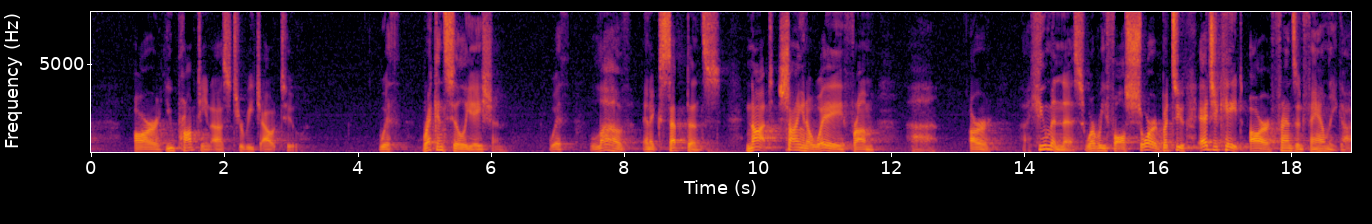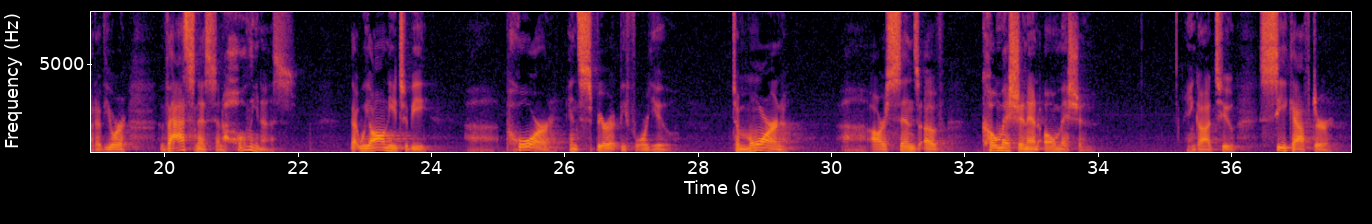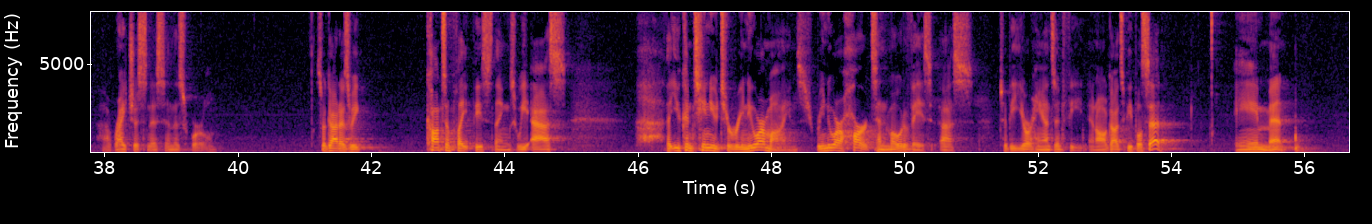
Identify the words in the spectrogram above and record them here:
are you prompting us to reach out to with reconciliation, with love and acceptance, not shying away from uh, our humanness where we fall short, but to educate our friends and family, God, of your vastness and holiness, that we all need to be uh, poor in spirit before you, to mourn uh, our sins of commission and omission, and God, to seek after uh, righteousness in this world. So, God, as we contemplate these things, we ask that you continue to renew our minds, renew our hearts, and motivate us to be your hands and feet. And all God's people said, Amen.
